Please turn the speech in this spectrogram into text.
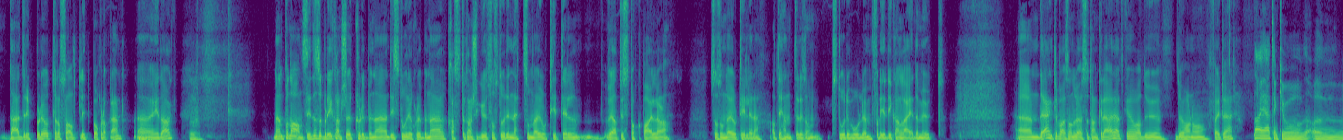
der drypper det jo tross alt litt på klokkeren eh, i dag. Mm. Men på den annen side så blir kanskje klubbene, de store klubbene kaster kanskje ikke ut så store nett som de har gjort hittil ved at de stockpiler, da. Sånn som de har gjort tidligere. At de henter liksom store volum fordi de kan leie dem ut Eh, Det er egentlig bare sånne løse tanker her. Jeg vet ikke hva du, du har noe føyd til her? Nei, jeg tenker jo øh,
